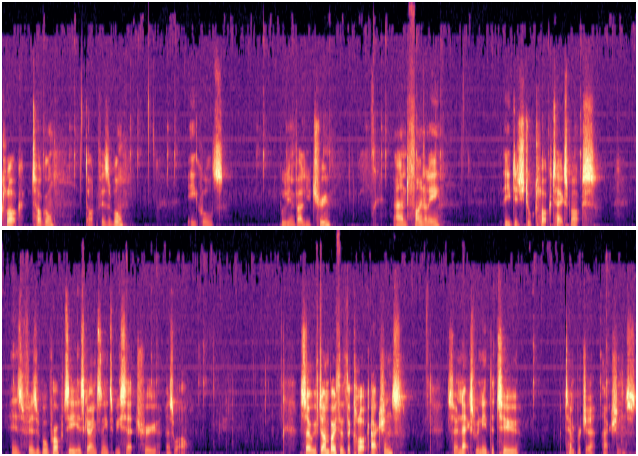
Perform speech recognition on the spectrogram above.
clock toggle dot visible equals boolean value true and finally the digital clock text box is visible property is going to need to be set true as well. So we've done both of the clock actions. So next we need the two temperature actions.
